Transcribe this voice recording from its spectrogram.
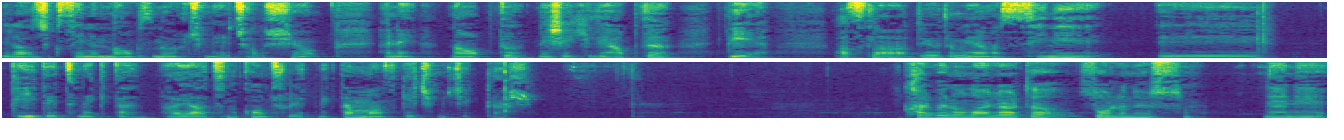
Birazcık senin nabzını ölçmeye çalışıyor. Hani ne yaptı, ne şekilde yaptı diye. Asla diyorum ya seni e, teyit etmekten, hayatını kontrol etmekten vazgeçmeyecekler. Kalben olaylarda zorlanıyorsun. Yani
